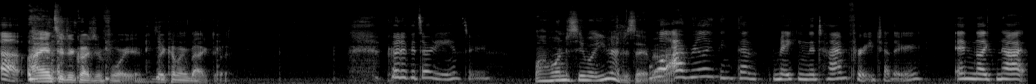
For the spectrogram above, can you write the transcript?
Oh, I answered your question for you. So coming back to it. but if it's already answered. Well, I wanted to see what you had to say about Well, it. Well, I really think that making the time for each other and like not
